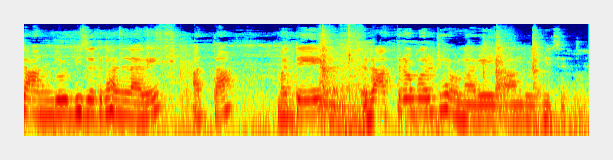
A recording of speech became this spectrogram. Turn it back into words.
तांदूळ भिजत घालणार आहे आत्ता मग ते रात्रभर ठेवणार आहे तांदूळ भिजत.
